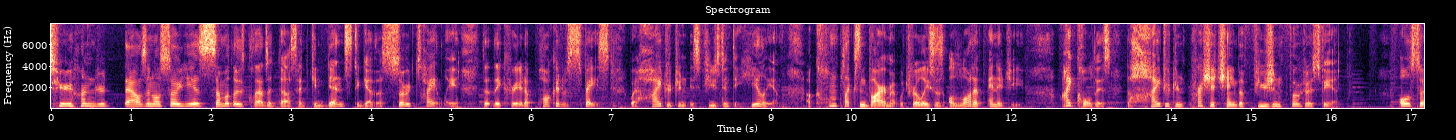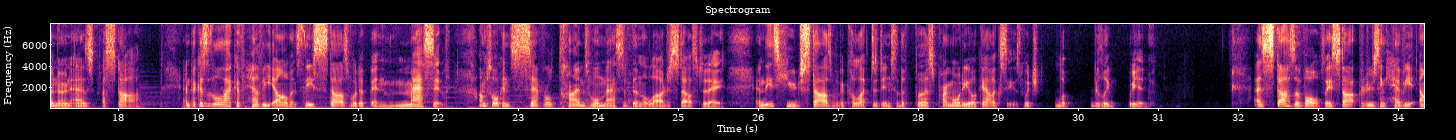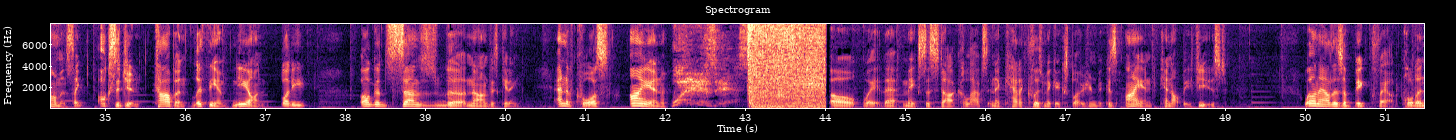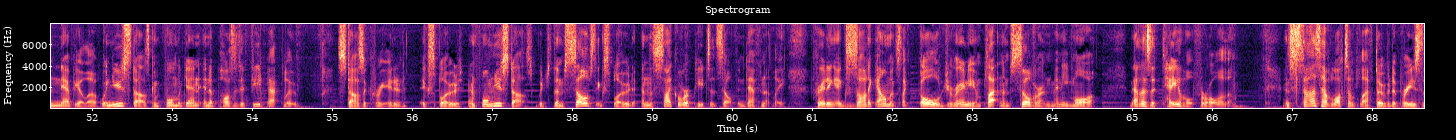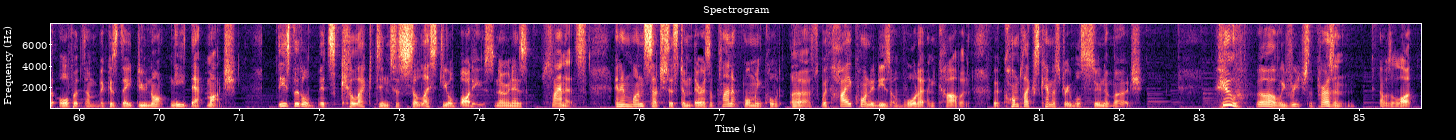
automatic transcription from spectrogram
200,000 or so years, some of those clouds of dust had condensed together so tightly that they create a pocket of space where hydrogen is fused into helium, a complex environment which releases a lot of energy, I call this the hydrogen pressure chamber fusion photosphere, also known as a star. And because of the lack of heavy elements, these stars would have been massive. I'm talking several times more massive than the largest stars today. And these huge stars would have collected into the first primordial galaxies, which look really weird. As stars evolve, they start producing heavy elements like oxygen, carbon, lithium, neon, bloody. Oh, good sons. No, I'm just kidding. And of course, iron. What? Oh, wait, that makes the star collapse in a cataclysmic explosion because iron cannot be fused. Well, now there's a big cloud called a nebula where new stars can form again in a positive feedback loop. Stars are created, explode, and form new stars, which themselves explode, and the cycle repeats itself indefinitely, creating exotic elements like gold, uranium, platinum, silver, and many more. Now there's a table for all of them. And stars have lots of leftover debris that orbit them because they do not need that much. These little bits collect into celestial bodies, known as planets, and in one such system there is a planet forming called Earth with high quantities of water and carbon, where complex chemistry will soon emerge. Phew, oh, we've reached the present. That was a lot.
